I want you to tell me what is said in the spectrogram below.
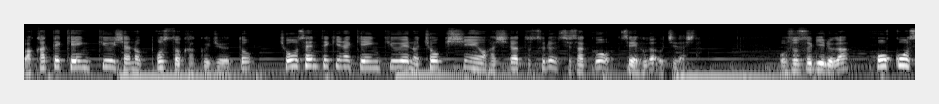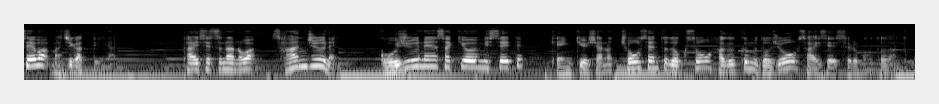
若手研究者のポスト拡充と挑戦的な研究への長期支援を柱とする施策を政府が打ち出した。遅すぎるが方向性は間違っていない。大切なのは30年、50年先を見据えて研究者の挑戦と独創を育む土壌を再生することだという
